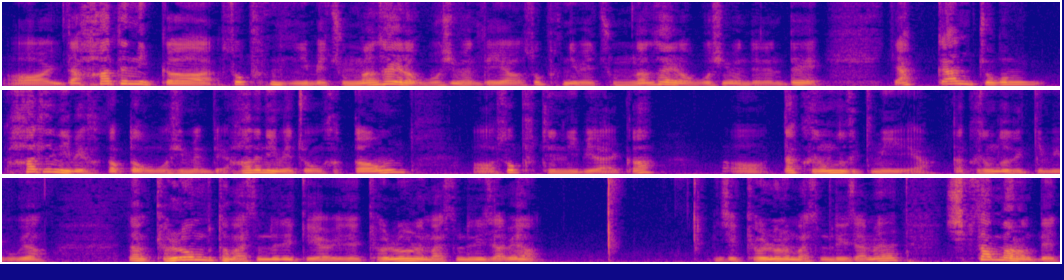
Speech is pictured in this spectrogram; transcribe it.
어, 일단 하드니까 소프트님의 중간 사이라고 보시면 돼요. 소프트님의 중간 사이라고 보시면 되는데 약간 조금 하드닙에 가깝다고 보시면 돼요. 하드닙에 조금 가까운 어, 소프트 립이랄까? 어, 딱 그 정도 느낌이에요. 딱 그 정도 느낌이고요. 일단 결론부터 말씀드릴게요. 이제 결론을 말씀드리자면 이제 결론을 말씀드리자면 13만원대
